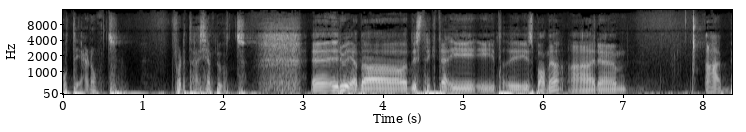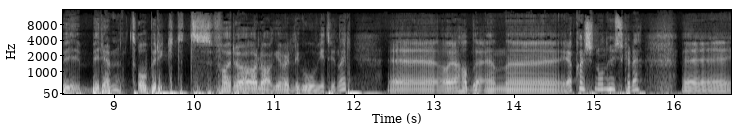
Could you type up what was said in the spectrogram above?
Og det er dumt. For dette er kjempegodt. Eh, Rueda-distriktet i, i, i, Spania er, eh, er berømt og beryktet for å lage veldig gode hvitviner. Eh, og jeg hadde en eh, Ja, kanskje noen husker det. Eh,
